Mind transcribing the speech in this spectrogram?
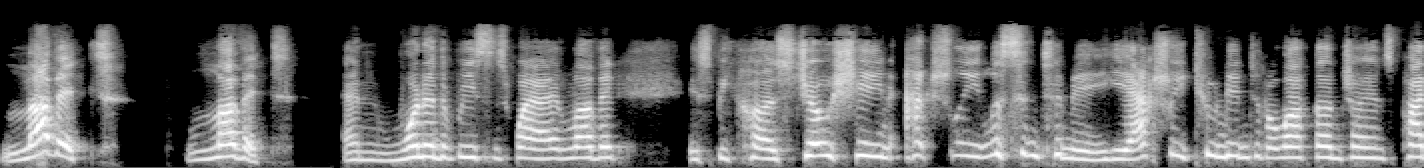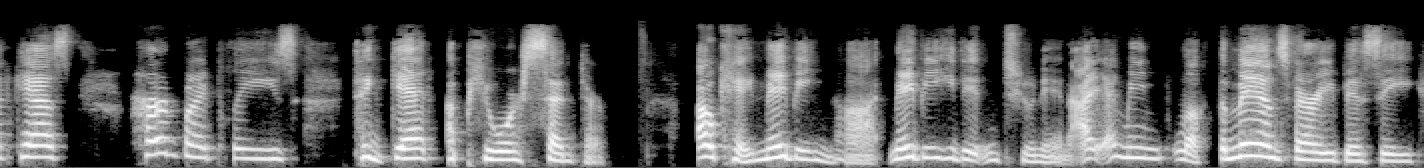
Love it. Love it. And one of the reasons why I love it is because Joe Schoen actually listened to me. He actually tuned into the Locked On Giants podcast, heard my pleas to get a pure center. Okay, maybe not. Maybe he didn't tune in. I, I mean, look, the man's very busy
